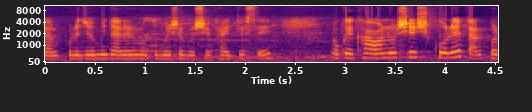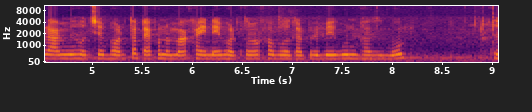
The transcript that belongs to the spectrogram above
তারপরে জমিদারের মতো বসে বসে খাইতেছে। ওকে খাওয়ানো শেষ করে তারপরে আমি হচ্ছে ভর্তাটা এখনও মাখাই নাই, ভর্তা মাখাবো, তারপরে বেগুন ভাজবো। তো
